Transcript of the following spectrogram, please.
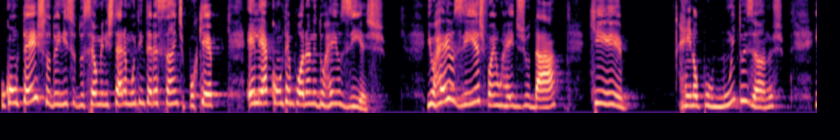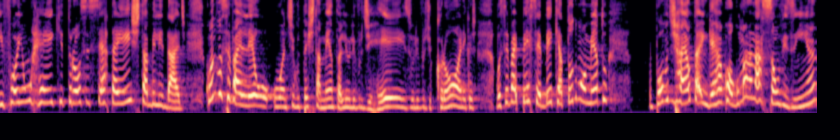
O contexto do início do seu ministério é muito interessante, porque ele é contemporâneo do rei Uzias. E o rei Uzias foi um rei de Judá que reinou por muitos anos e foi um rei que trouxe certa estabilidade. Quando você vai ler o, o, Antigo Testamento, ali o livro de Reis, o livro de Crônicas, você vai perceber que a todo momento o povo de Israel está em guerra com alguma nação vizinha.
